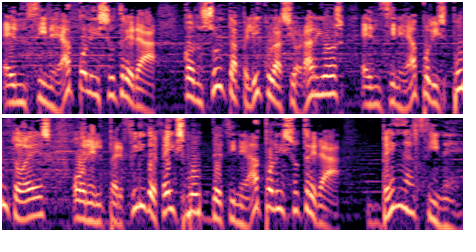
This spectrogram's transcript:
en Cineápolis Utrera. Consulta películas y horarios en cineápolis.es o en el perfil de Facebook de Cineápolis Utrera. Ven al cine,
